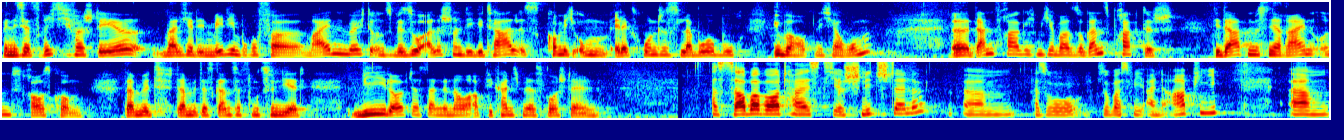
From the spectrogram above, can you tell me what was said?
Wenn ich es jetzt richtig verstehe, weil ich ja den Medienbruch vermeiden möchte und sowieso alles schon digital ist, komme ich um elektronisches Laborbuch überhaupt nicht herum. Äh, dann frage ich mich aber so ganz praktisch, die Daten müssen ja rein und rauskommen, damit, damit das Ganze funktioniert. Wie läuft das dann genau ab? Wie kann ich mir das vorstellen? Das Zauberwort heißt hier Schnittstelle, also sowas wie eine API. Ähm,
